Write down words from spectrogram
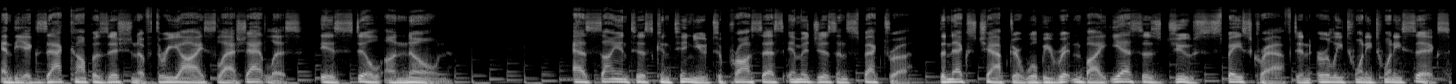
and the exact composition of 3I-Atlas is still unknown. As scientists continue to process images and spectra, the next chapter will be written by ESA's JUICE spacecraft in early 2026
